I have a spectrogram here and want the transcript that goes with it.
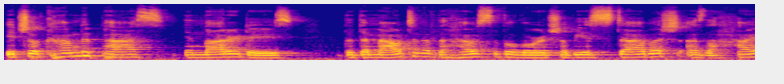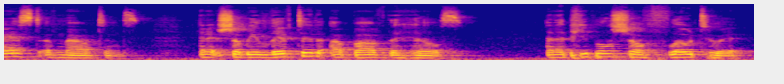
It shall come to pass in latter days that the mountain of the house of the Lord shall be established as the highest of mountains, and it shall be lifted above the hills, and the people shall flow to it.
